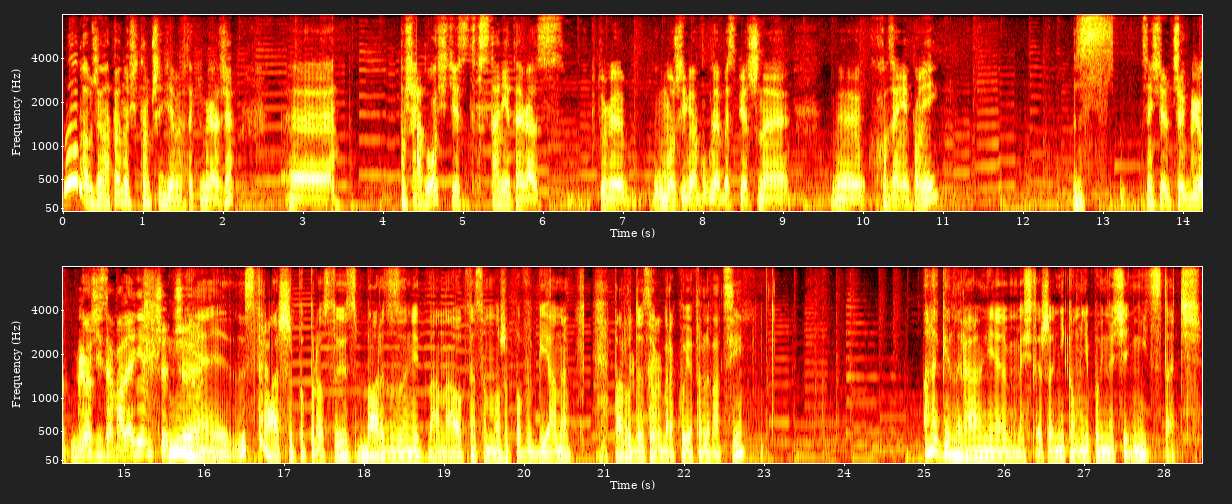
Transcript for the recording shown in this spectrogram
No dobrze, na pewno się tam przyjdziemy w takim razie. E, posiadłość jest w stanie teraz, który umożliwia w ogóle bezpieczne e, chodzenie po niej? Z... W sensie, czy gro, grozi zawaleniem, czy... czy... Nie, straszy po prostu. Jest bardzo zaniedbana. Okna są może powybijane. Paru desek Tak. brakuje w elewacji. Ale generalnie myślę, że nikomu nie powinno się nic stać.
